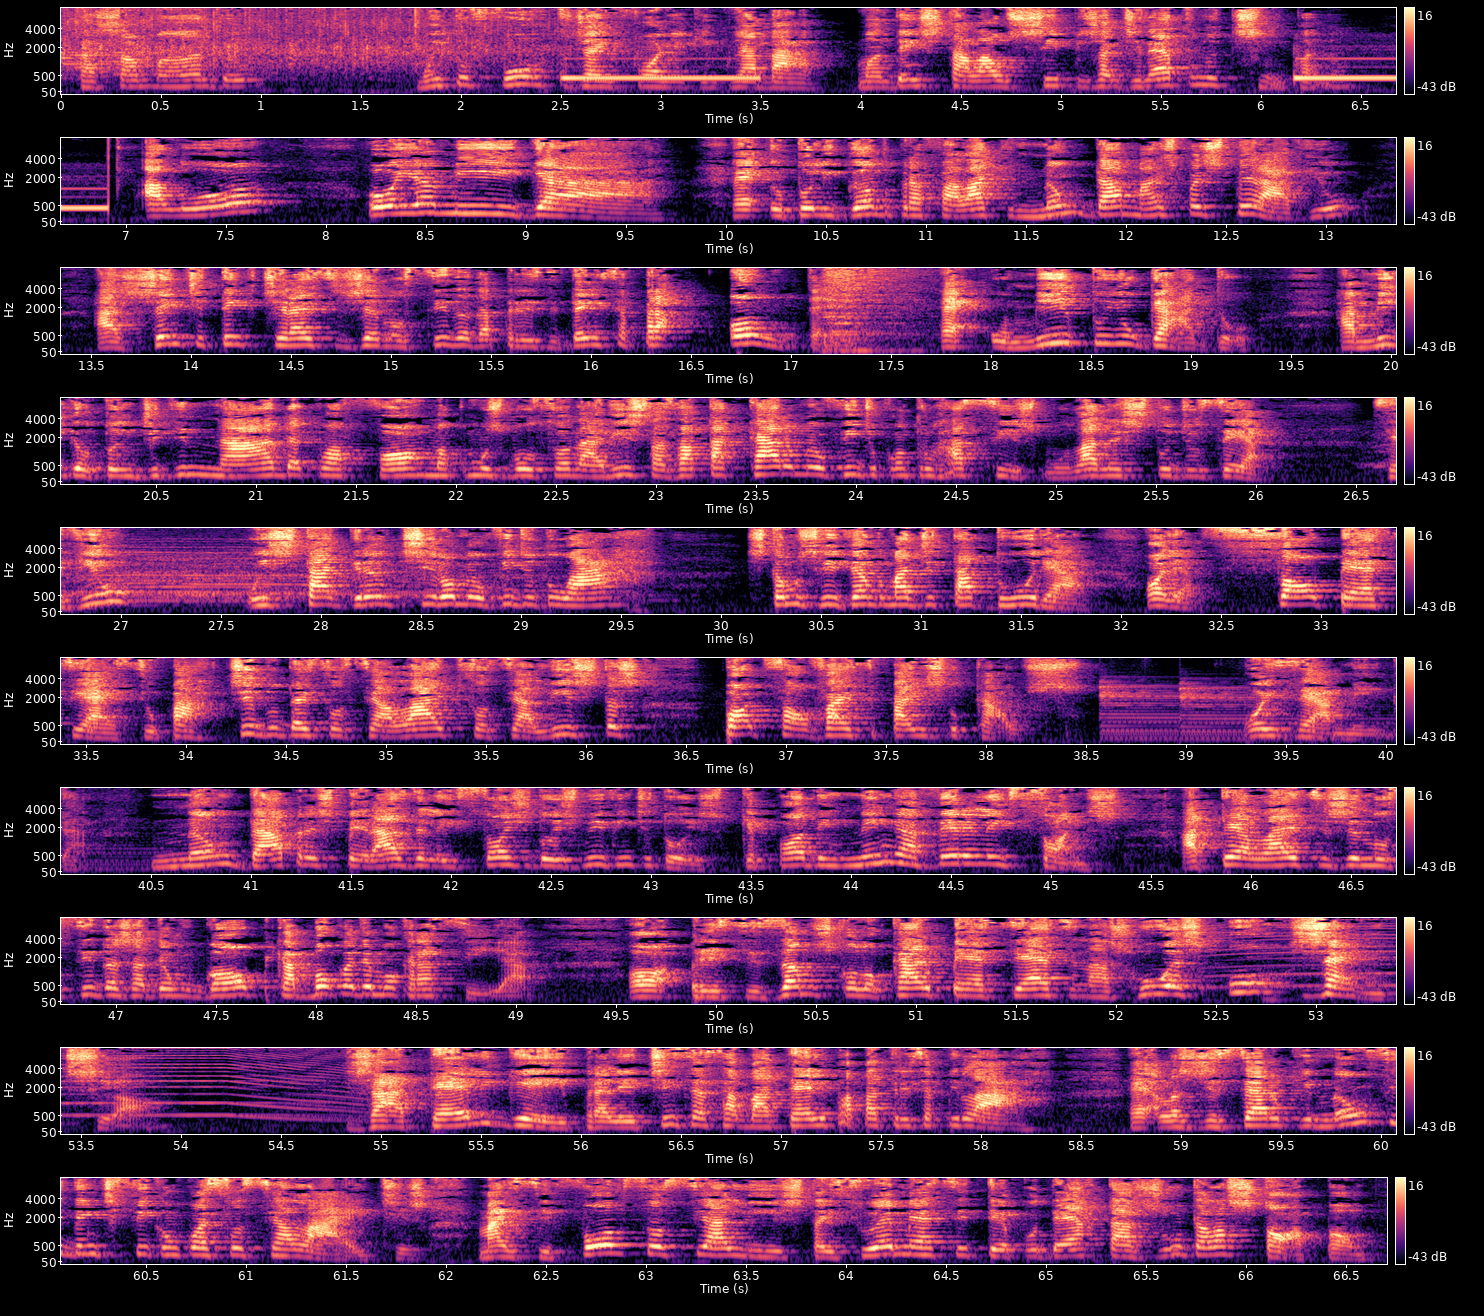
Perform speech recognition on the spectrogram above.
Tá chamando. Muito furto de iPhone aqui em Cuiabá. Mandei instalar o chip já direto no tímpano. Alô? Oi, amiga! É, eu tô ligando pra falar que não dá mais pra esperar, viu? A gente tem que tirar esse genocida da presidência pra ontem. É, o mito e o gado. Amiga, eu tô indignada com a forma como os bolsonaristas atacaram meu vídeo contra o racismo lá no Estúdio Z. Você viu? O Instagram tirou meu vídeo do ar. Estamos vivendo uma ditadura. Olha, só o PSS, o Partido das Socialites Socialistas, pode salvar esse país do caos. Pois é, amiga. Não dá pra esperar as eleições de 2022, porque podem nem haver eleições. Até lá, esse genocida já deu um golpe, acabou com a democracia. Ó, precisamos colocar o PSS nas ruas urgente, ó. Já até liguei pra Letícia Sabatelli e pra Patrícia Pilar. Elas disseram que não se identificam com as socialites, mas se for socialista e se o MST puder estar junto, elas topam.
